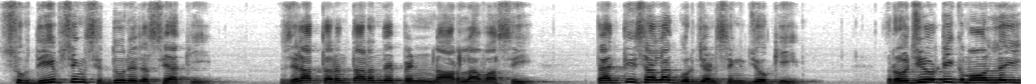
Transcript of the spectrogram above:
ਸੁਖਦੀਪ ਸਿੰਘ ਸਿੱਧੂ ਨੇ ਦੱਸਿਆ ਕਿ ਜ਼ਿਲ੍ਹਾ ਤਰਨਤਾਰਨ ਦੇ ਪਿੰਡ ਨਾਰਲਾ ਵਾਸੀ 35 ਸਾਲਾ ਗੁਰਜੰਟ ਸਿੰਘ ਜੋ ਕਿ ਰੋਜੀ ਰੋਟੀ ਕਮਾਉਣ ਲਈ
